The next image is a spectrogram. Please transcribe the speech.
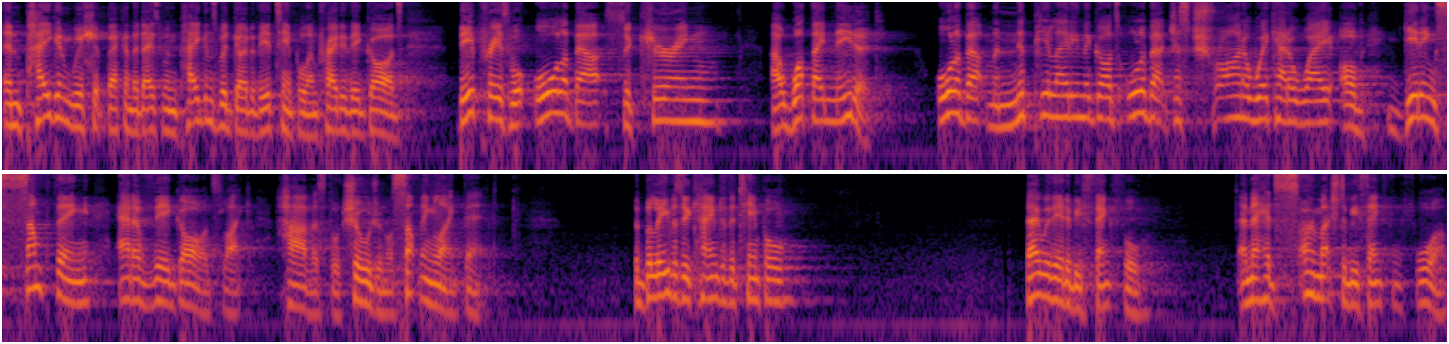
in pagan worship back in the days when pagans would go to their temple and pray to their gods, their prayers were all about securing uh, what they needed all about manipulating the gods, all about just trying to work out a way of getting something out of their gods, like harvest or children or something like that. The believers who came to the temple, they were there to be thankful. And they had so much to be thankful for.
